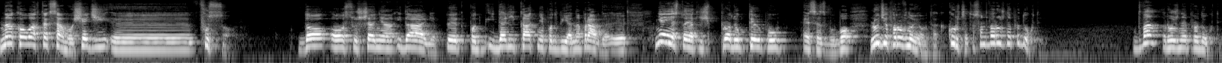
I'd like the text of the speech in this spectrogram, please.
Na kołach tak samo. Siedzi yy, Fusso do osuszenia idealnie, pyk, pod, i delikatnie podbija, naprawdę. Y, nie jest to jakiś produkt typu SSW, bo ludzie porównują tak. Kurczę, to są dwa różne produkty. Dwa różne produkty.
